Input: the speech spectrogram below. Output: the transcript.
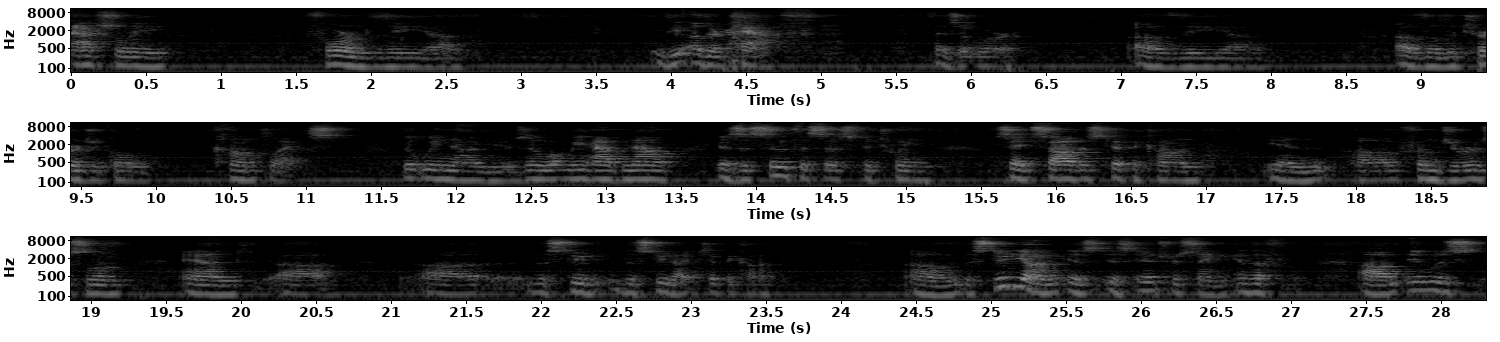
actually formed the uh, the other half, as it were, of the uh, of the liturgical complex that we now use. And what we have now is a synthesis between St. Savas Typicon in, uh, from Jerusalem and uh, uh, the, the Studite Typicon. Um, the Studion is, is interesting. In the, um, it, was,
